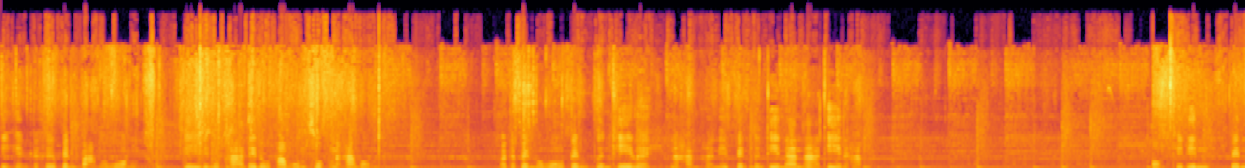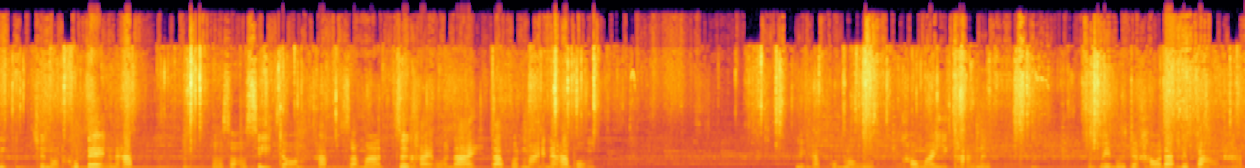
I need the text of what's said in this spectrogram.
ที่เห็นก็คือเป็นป่ามะม่วงที่ที่ลูกค้าได้ดูภาพมุมสูงนะครับผม ก็จะเป็นมะม่วงเต็มพื้นที่เลยนะครับ อันนี้เป็นพื้นที่ด้านหน้าที่นะครับ ผมที่ดินเป็นโฉนดคุดแดงนะครับนสสี่จอครับ สามารถซื้อขายโอนได้ตามกฎหมายนะครับผมนี่ครับผมลองเข้ามาอีกทางหนึ่งไม่รู้จะเข้าได้หรือเปล่านะครับ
